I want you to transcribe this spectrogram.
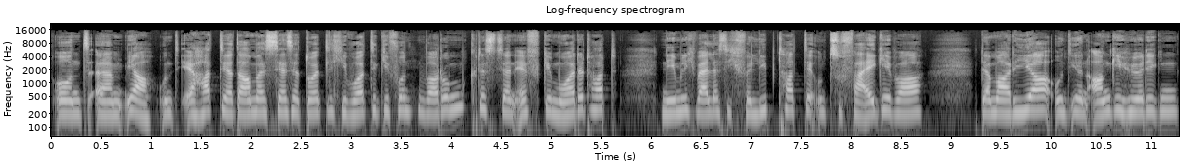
Und ähm, ja, und er hat ja damals sehr, sehr deutliche Worte gefunden, warum Christian F. gemordet hat, nämlich weil er sich verliebt hatte und zu feige war, der Maria und ihren Angehörigen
